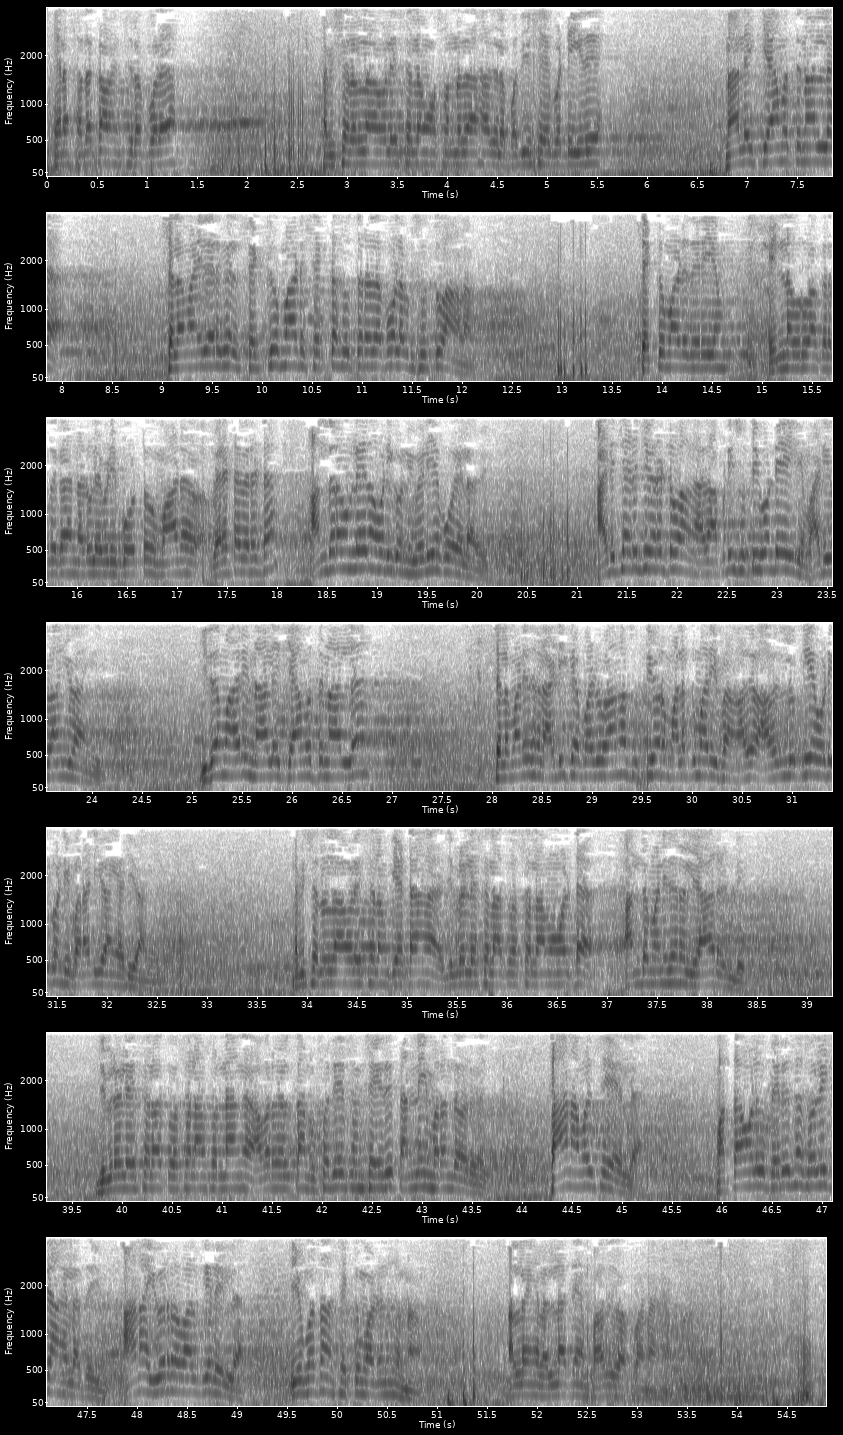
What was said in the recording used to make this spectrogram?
ஏன்னா சதக்காவின் சிறப்புல அபிசல்லா அலிசல்லாம் சொன்னதாக அதுல பதிவு செய்யப்பட்டிருக்குது. நாளை கியாமத்து நாள்ல சில மனிதர்கள் செக்கு மாடு செக்க சுத்துறத போல அப்படி சுத்துவாங்களாம். செக்கு மாடு தெரியும் என்ன உருவாக்குறதுக்காக நடுவில் எப்படி போட்டு மாடை விரட்ட விரட்ட அந்த ரவுண்ட்லயே தான் ஓடிக்கொண்டு வெளியே போயிடலாது அடிச்சு அடிச்சு விரட்டுவாங்க அது அப்படியே சுத்தி கொண்டே இருக்கும் அடி வாங்கி வாங்கி. இத மாதிரி நாளை கேமத்து நாள்ல சில மனிதர்கள் அடிக்கப்படுவாங்க ஒரு மலக்கு மாதிரி இருப்பாங்க. அது அவளுக்கே ஓடிக்கொண்டிருப்பார். அடி வாங்கி அடி வாங்கி. நபி சொல்லா அலிசல்லாம் கேட்டாங்க அலி சலாத்து வசலாம் அவங்கள்ட்ட அந்த மனிதர்கள் யாருண்டு? ஜிப்ரல் சலாத்து வசலாம் சொன்னாங்க அவர்கள் தான் உபதேசம் செய்து தன்னை மறந்தவர்கள். தான் அமல் செய்யல. மத்தவங்களுக்கு பெருசா சொல்லிட்டாங்க எல்லாத்தையும். ஆனா இவர வாழ்க்கையில இல்ல. இவங்க தான் செக்கு மாடுன்னு சொன்னாங்க. அல்ல எங்களை எல்லாத்தையும் பாதுகாப்பானாங்க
